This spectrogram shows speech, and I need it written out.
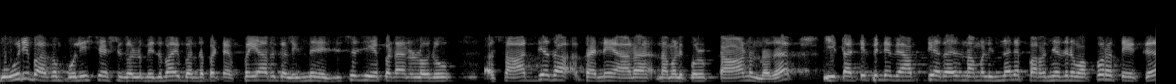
ഭൂരിഭാഗം പോലീസ് സ്റ്റേഷനുകളിലും ഇതുമായി ബന്ധപ്പെട്ട എഫ്ഐആറുകൾ ഇന്ന് രജിസ്റ്റർ ചെയ്യപ്പെടാനുള്ള ഒരു സാധ്യത തന്നെയാണ് നമ്മളിപ്പോൾ കാണുന്നത്. ഈ തട്ടിപ്പിന്റെ വ്യാപ്തി അതായത് നമ്മൾ ഇന്നലെ പറഞ്ഞതിനും അപ്പുറത്തേക്ക്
